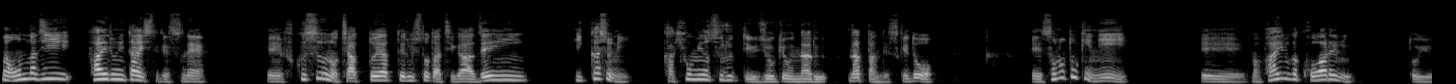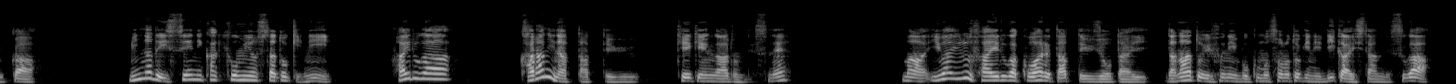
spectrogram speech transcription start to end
まあ、同じファイルに対してですね、えー複数のチャットやってる人たちが全員一箇所に書き込みをするっていう状況になる、なったんですけど、えーその時に、えーまあ、ファイルが壊れるというか、みんなで一斉に書き込みをした時に、ファイルが空になったっていう経験があるんですね。まあ、いわゆるファイルが壊れたっていう状態だなというふうに僕もその時に理解したんですが、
